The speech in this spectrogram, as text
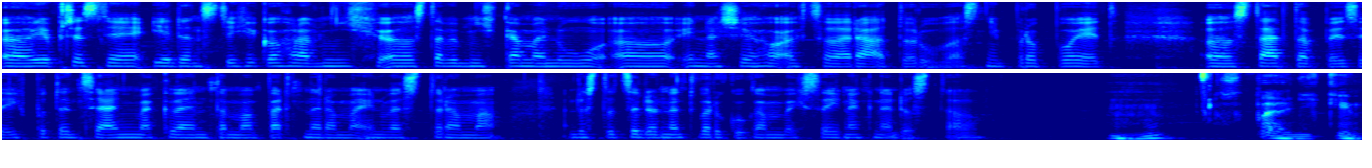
uh, je přesně jeden z těch jako hlavních uh, stavebních kamenů uh, i našeho akcelerátoru, vlastně propojit uh, startupy s jejich potenciálníma klientama, partnerama, investorama a dostat se do networku, kam bych se jinak nedostal. Mm-hmm. Super, díky.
